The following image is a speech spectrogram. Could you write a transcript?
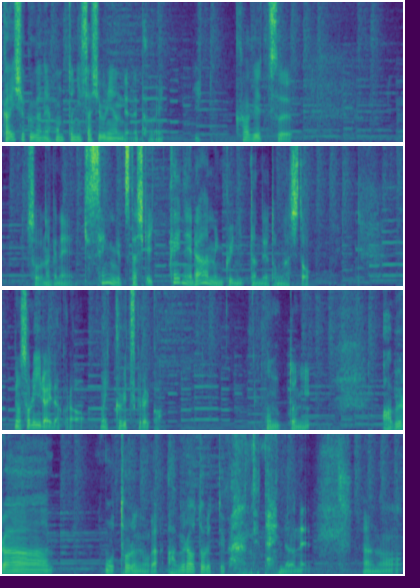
外食がね本当に久しぶりなんだよね多分。1ヶ月そうなんかね先月確か1回ねラーメン食いに行ったんだよ友達と。でもそれ以来だからまあ1ヶ月くらいか。本当に油を取るのが油を取るっていうか って言ったらいいんだろうね。あの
